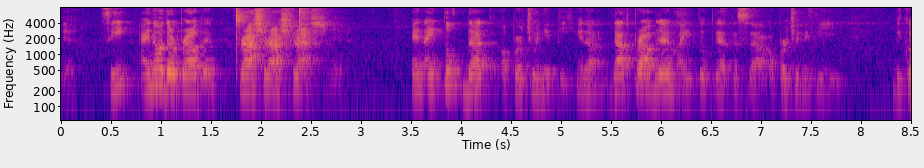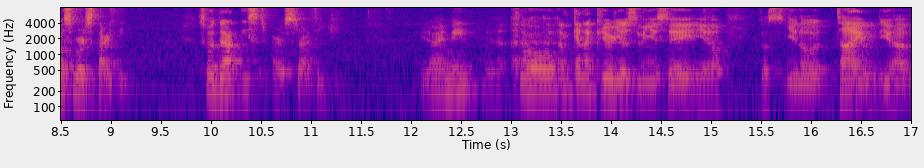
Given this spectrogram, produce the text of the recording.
yeah, see I know their problem rush rush rush yeah. and I took that opportunity. You know, that problem I took that as an opportunity because we're starting. So that is our strategy. You know what I mean? Yeah, So- I, am kind of curious when you say you know, because you know time you have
